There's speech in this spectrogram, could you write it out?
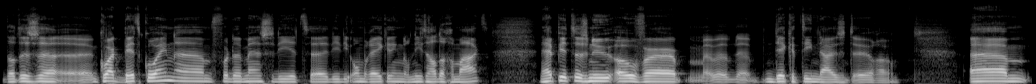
dat is uh, een kwart bitcoin uh, voor de mensen die, het, uh, die die omrekening nog niet hadden gemaakt. Dan heb je het dus nu over een dikke 10.000 euro. Um,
